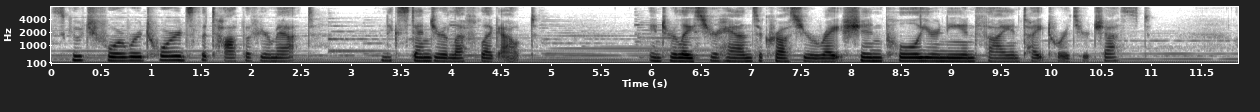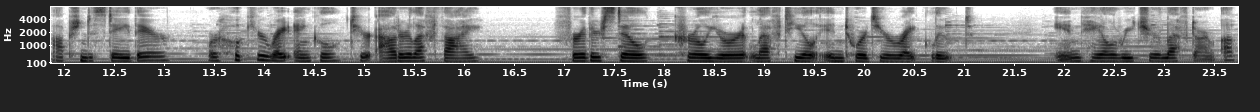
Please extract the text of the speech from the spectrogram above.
Scooch forward towards the top of your mat and extend your left leg out. Interlace your hands across your right shin, pull your knee and thigh in tight towards your chest. Option to stay there or hook your right ankle to your outer left thigh. Further still, curl your left heel in towards your right glute. Inhale, reach your left arm up.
